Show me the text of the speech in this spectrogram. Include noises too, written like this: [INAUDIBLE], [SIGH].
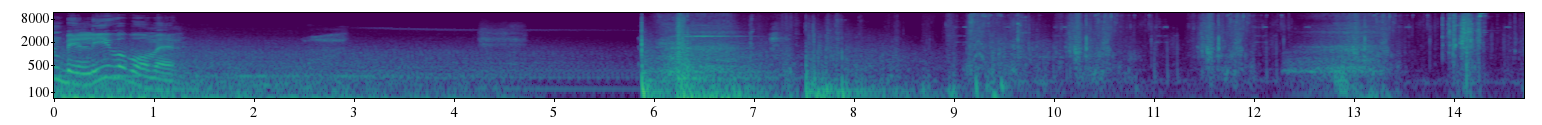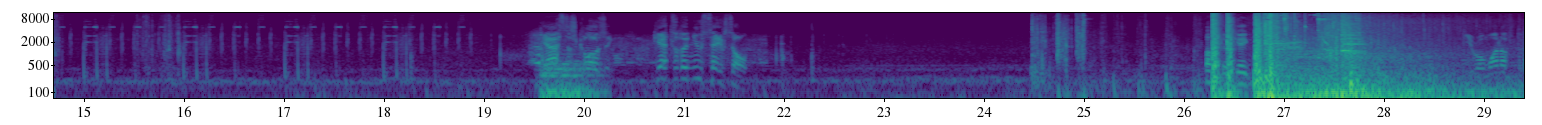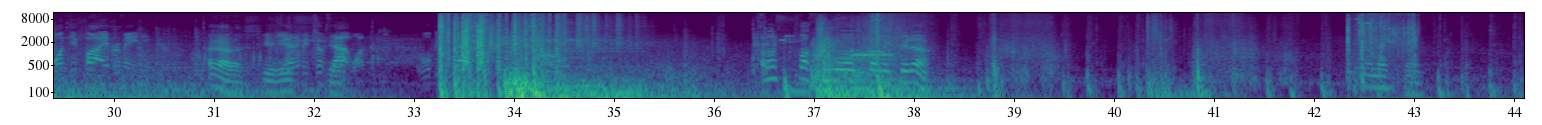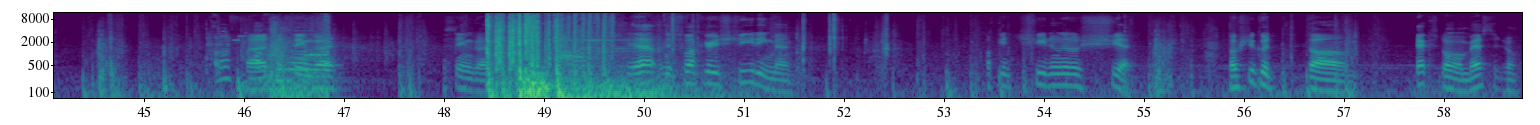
Unbelievable, man. Gas is closing. Get to the new safe zone. Fuck the gate. You were one of 25 remaining. I gotta see The enemy took that one. It will be fast. How the fuck you know it's coming through there? The next one. How the fuck uh, it's the same guy. The same guy. Yeah, this fucker is cheating, man. Fucking cheating little shit. I wish you could um text him or message him.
